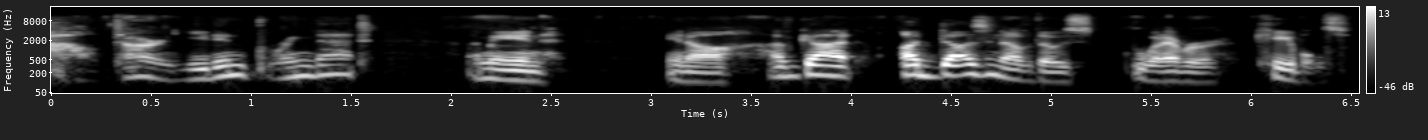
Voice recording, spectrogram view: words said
Oh, darn, you didn't bring that. I mean, you know, I've got a dozen of those whatever cables,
